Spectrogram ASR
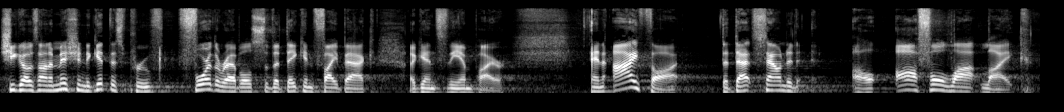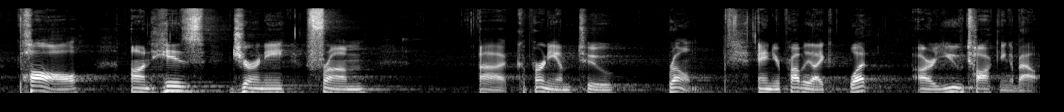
she goes on a mission to get this proof for the rebels so that they can fight back against the empire. And I thought that that sounded an awful lot like Paul on his journey from uh, Capernaum to Rome. And you're probably like, what are you talking about?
